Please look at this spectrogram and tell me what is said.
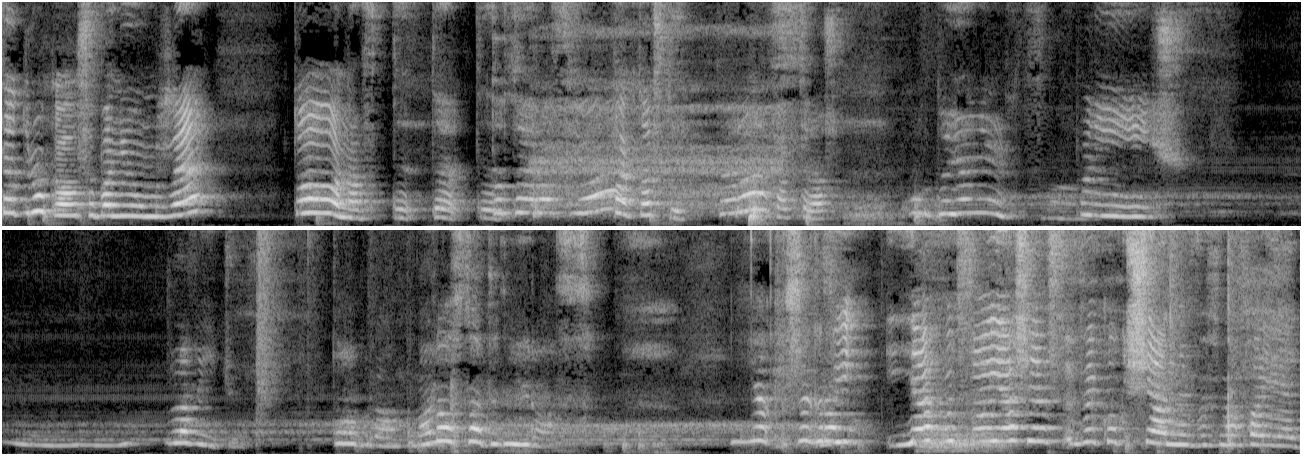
ta druga osoba nie umrze, to ona w te, te, te, To teraz ja? Tak, teraz ty. Teraz? Tak, teraz. Kurde, ja nie chcę. Please. Dla widzów. Dobra, ale ostatni raz. Jak przegram... Wi- jakby co, ja się wykoksiany w FNAFa 1.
